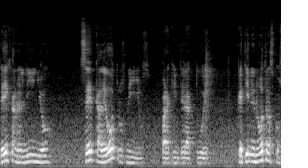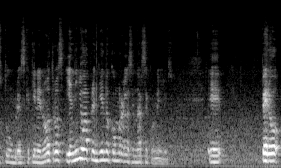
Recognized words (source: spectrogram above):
dejan al niño cerca de otros niños para que interactúe, que tienen otras costumbres, que tienen otros, y el niño va aprendiendo cómo relacionarse con ellos. Eh, pero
